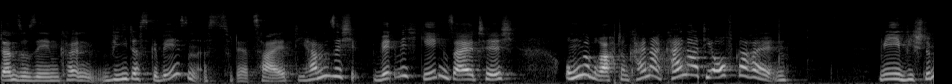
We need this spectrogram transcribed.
dann so sehen können, wie das gewesen ist zu der Zeit. Die haben sich wirklich gegenseitig umgebracht und keiner, keiner hat die aufgehalten. Wie, wie schlimm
